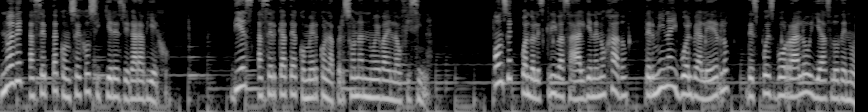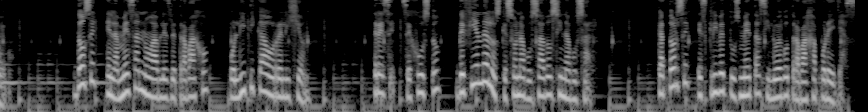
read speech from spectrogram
9. Acepta consejos si quieres llegar a viejo. 10. Acércate a comer con la persona nueva en la oficina. 11. Cuando le escribas a alguien enojado, termina y vuelve a leerlo, después bórralo y hazlo de nuevo. 12. En la mesa no hables de trabajo, política o religión. 13. Sé justo, defiende a los que son abusados sin abusar. 14. Escribe tus metas y luego trabaja por ellas.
